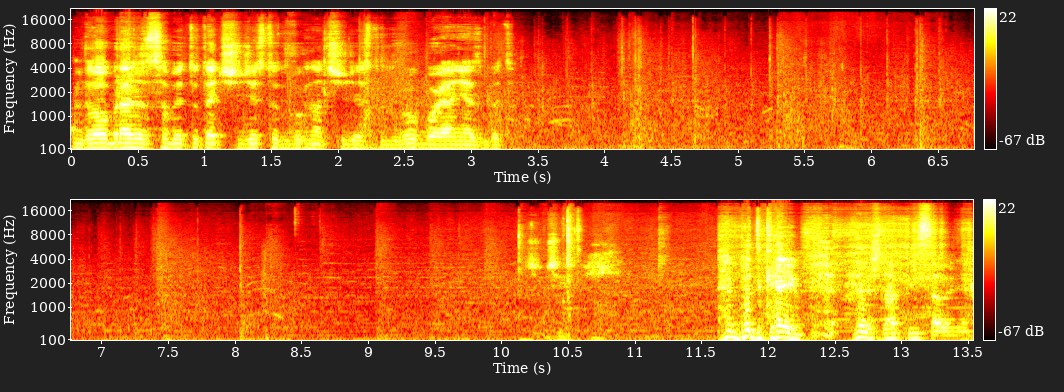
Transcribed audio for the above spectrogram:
Wyobrażę sobie tutaj 32 na 32, bo ja niezbyt. Game. Już napisał, nie?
